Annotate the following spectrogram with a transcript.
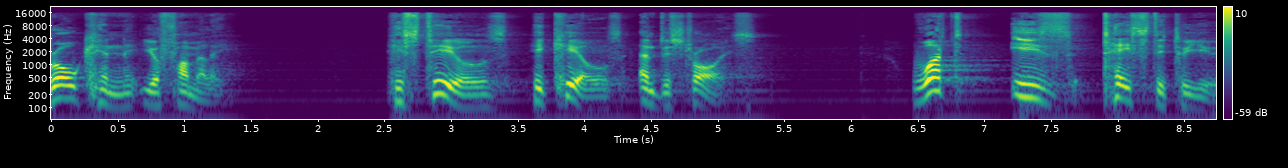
broken your family, he steals, he kills, and destroys. What is tasty to you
